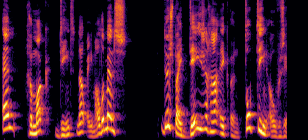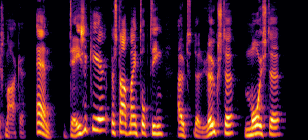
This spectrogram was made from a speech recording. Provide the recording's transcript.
En gemak dient nou eenmaal de mens. Dus bij deze ga ik een top 10 overzicht maken. En deze keer bestaat mijn top 10 uit de leukste, mooiste,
